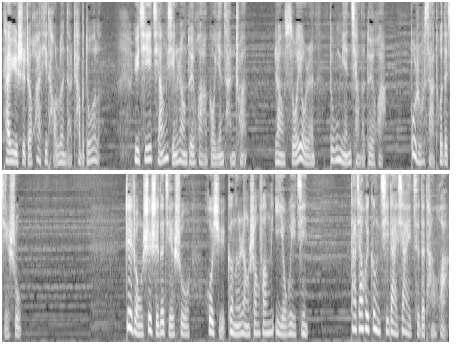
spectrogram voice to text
它预示着话题讨论的差不多了。与其强行让对话苟延残喘，让所有人都勉强的对话，不如洒脱的结束。这种事实的结束，或许更能让双方意犹未尽，大家会更期待下一次的谈话，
